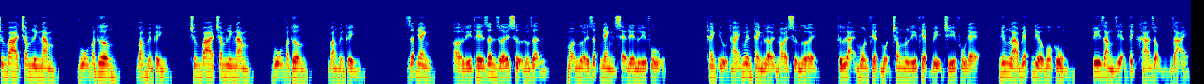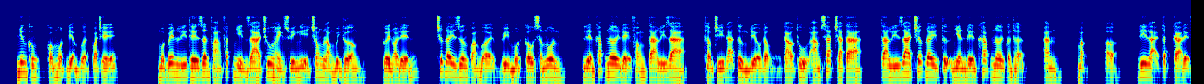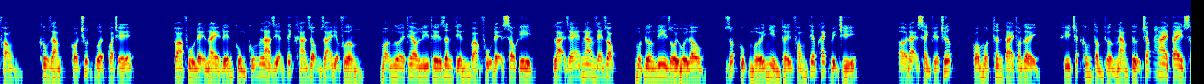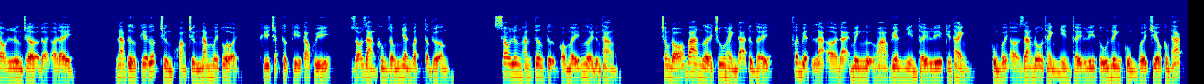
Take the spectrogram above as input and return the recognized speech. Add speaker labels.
Speaker 1: chương ba trăm linh năm, vũ văn thương, băng huyền kình. Chương ba trăm linh năm, vũ văn thương, băng huyền kình. Rất nhanh, ở lý thế dân dưới sự hướng dẫn, mọi người rất nhanh sẽ đến lý phủ. Thành cựu thái nguyên thành lời nói sự người, tứ đại môn phiệt một trong lý phiệt vị trí phủ đệ, nhưng là biết điều vô cùng, tuy rằng diện tích khá rộng rãi, nhưng không có một điểm vượt qua chế. Một bên lý thế dân phảng phất nhìn ra chu hành suy nghĩ trong lòng bình thường, cười nói đến, trước đây dương quảng bởi vì một câu sấm nôn liền khắp nơi để phòng ta lý ra thậm chí đã từng điều động cao thủ ám sát cha ta ta lý ra trước đây tự nhiên đến khắp nơi cẩn thận, ăn, mặc ở, đi lại tất cả đề phòng, không dám có chút vượt qua chế. Tòa phủ đệ này đến cùng cũng là diện tích khá rộng rãi địa phương, mọi người theo lý thế dân tiến vào phủ đệ sau khi, lại rẽ ngang rẽ dọc, một đường đi rồi hồi lâu, rốt cục mới nhìn thấy phòng tiếp khách vị trí. Ở đại sảnh phía trước, có một thân tài thon gầy, khí chất không tầm thường nam tử chắp hai tay sau lưng chờ đợi ở đây. Nam tử kia ước chừng khoảng chừng năm mươi tuổi, khí chất cực kỳ cao quý, rõ ràng không giống nhân vật tầm thường. Sau lưng hắn tương tự có mấy người đứng thẳng. Trong đó ba người chu hành đã từng thấy, phân biệt là ở đại minh ngự hoa viên nhìn thấy lý kiến thành cùng với ở giang đô thành nhìn thấy lý tú ninh cùng với triều công thác.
